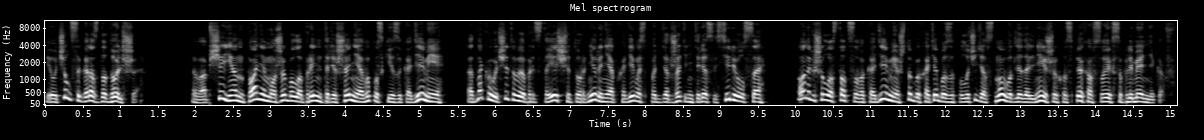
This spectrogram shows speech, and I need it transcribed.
и учился гораздо дольше. Вообще, Ян Панем уже было принято решение о выпуске из Академии, однако, учитывая предстоящий турнир и необходимость поддержать интересы Сириуса, он решил остаться в Академии, чтобы хотя бы заполучить основу для дальнейших успехов своих соплеменников.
